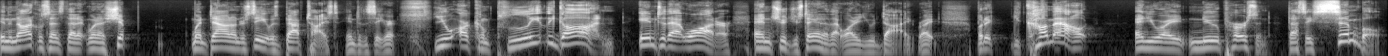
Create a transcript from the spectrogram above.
in the nautical sense that it, when a ship went down under sea, it was baptized into the sea, right? You are completely gone into that water. And should you stay into that water, you would die, right? But it, you come out and you are a new person. That's a symbol.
